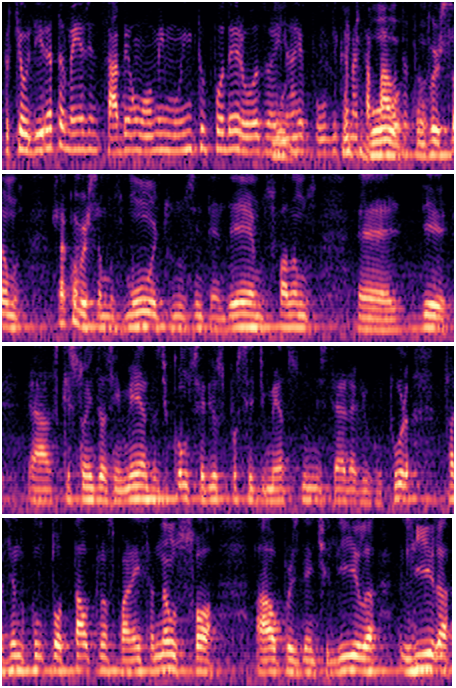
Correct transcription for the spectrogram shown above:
porque o Lira também, a gente sabe, é um homem muito poderoso aí muito, na República, nessa boa. pauta toda. Conversamos, já conversamos muito, nos entendemos, falamos é, de as questões das emendas, de como seriam os procedimentos no Ministério da Agricultura, fazendo com total transparência não só ao presidente Lila, Lira,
